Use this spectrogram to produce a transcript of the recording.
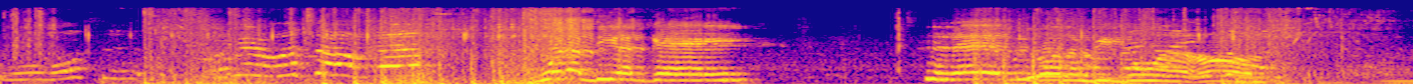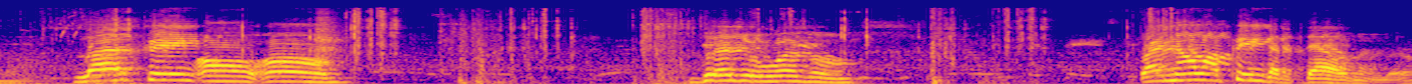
We'll. Come here, what's up, man? What up, DS gang? Today we're gonna be doing um live stream on um Desert Warzone. Right now my ping got a thousand, bro.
